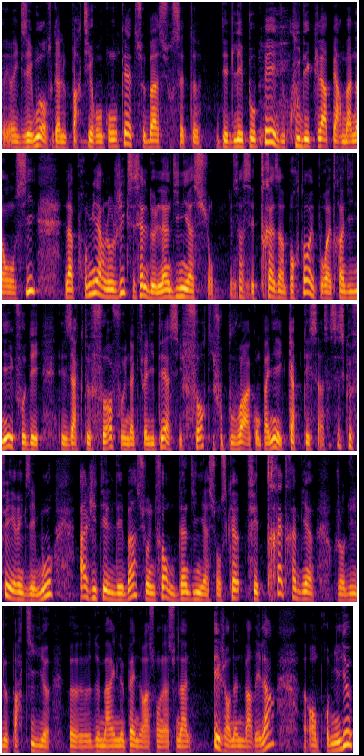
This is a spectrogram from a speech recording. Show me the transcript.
euh, Eric Zemmour, en tout cas le parti Reconquête, se base sur cette idée de l'épopée, du coup d'éclat permanent aussi. La première logique, c'est celle de l'indignation. Ça, c'est très important. Et pour être indigné, il faut des, actes forts, il faut une actualité assez forte, il faut pouvoir accompagner et capter ça. Ça, c'est ce que fait Éric Zemmour, agiter le débat sur une forme d'indignation. Ce que fait très très bien aujourd'hui le parti euh, de Marine Le Pen, de Rassemblement national et Jordan Bardella, euh, en premier lieu,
